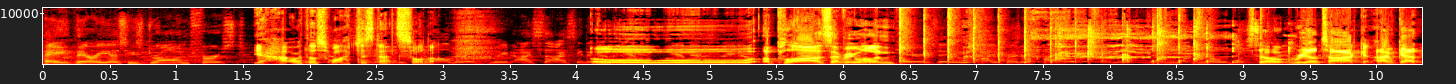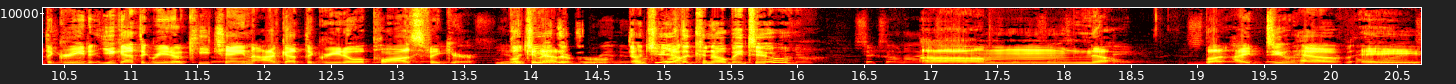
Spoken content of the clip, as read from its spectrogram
Hey, there he is. He's drawing first. Yeah, how are those watches not sold out? There's Greed- I see- I see the- Oh, applause, everyone. There's a firefighter pilot, and then Kenobi. So, real talk, I've got the Greedo. You got the Greedo keychain. I've got the Greedo applause figure. Don't Looking you at have it. the, don't you have the Kenobi too? Um, no. But I do have a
